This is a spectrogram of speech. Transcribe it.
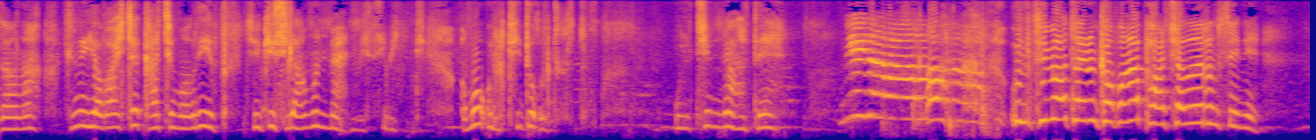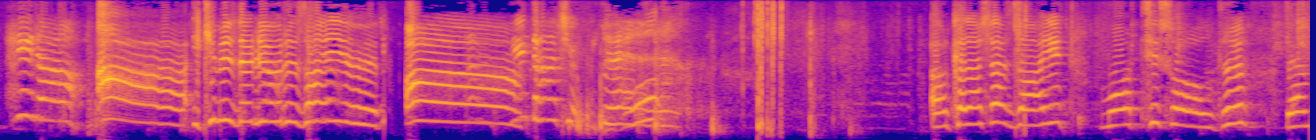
Kazana. Şimdi yavaşça kaçmalıyım. Çünkü silahımın mermisi bitti. Ama ulti doldurdum. Ultim nerede? Nida. Ah, ultimi atarım kafana parçalarım seni. Nida. Aa, ikimiz de ölüyoruz. Hayır. Aa. Tane şey. Arkadaşlar Zahit Mortis oldu. Ben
